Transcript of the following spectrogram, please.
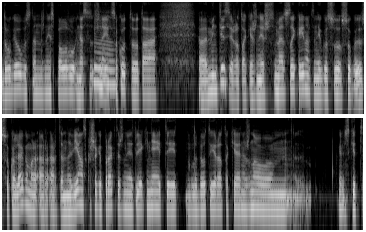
daugiau bus ten, žinai, spalvų, nes, žinai, Mhm. sakau, tu tą e, mintis yra tokia, žinai, aš, mes laiką einam ten, jeigu su, su, su kolegom ar, ar, ar ten vienas kažkokį projektą, žinai, atliekinėjai, tai labiau tai yra tokie, nežinau, kaip sakyt,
